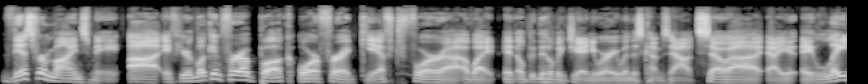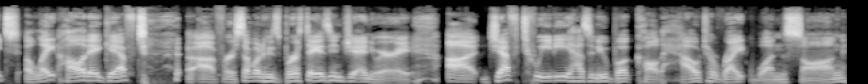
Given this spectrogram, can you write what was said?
This reminds me, uh, if you're looking for a book or for a gift for, uh, wait, it'll be, it'll be January when this comes out. So uh, a, a late a late holiday gift uh, for someone whose birthday is in January. Uh, Jeff Tweedy has a new book called How to Write One Song,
